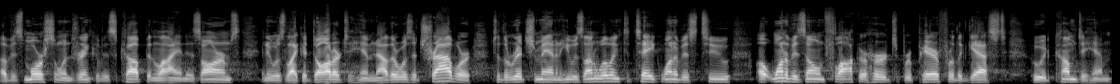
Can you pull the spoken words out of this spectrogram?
of his morsel and drink of his cup and lie in his arms, and it was like a daughter to him. Now there was a traveler to the rich man, and he was unwilling to take one of his two, uh, one of his own flock or to prepare for the guest who had come to him.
